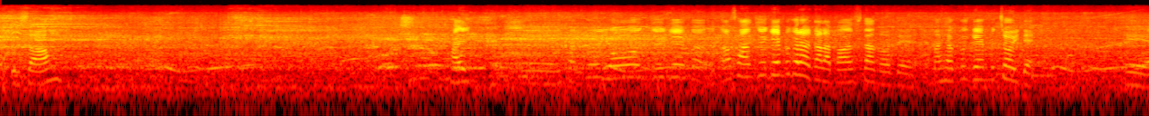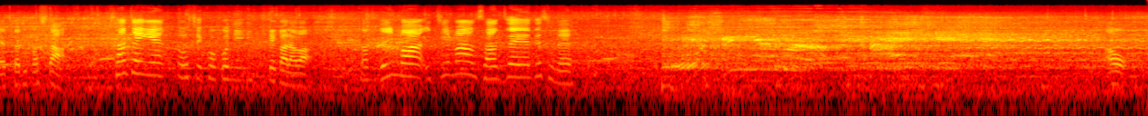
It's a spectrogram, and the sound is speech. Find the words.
びっくりしたはい、えー、140ゲームあ30ゲームぐらいから回したので、まあ、100ゲームちょいで、えーやっておりました。3000円投資ここに行ってからは。なので今1万3000円ですね。青。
